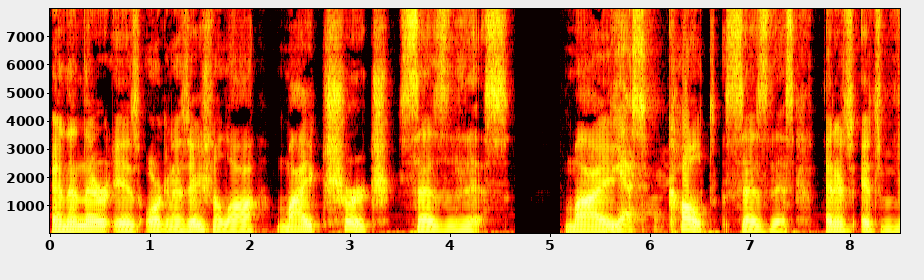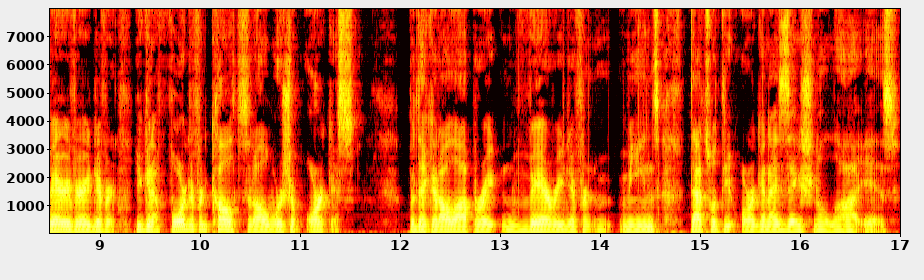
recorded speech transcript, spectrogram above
and then there is organizational law. My church says this. My yes. cult says this, and it's it's very very different. You can have four different cults that all worship Orcus but they could all operate in very different means. That's what the organizational law is.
